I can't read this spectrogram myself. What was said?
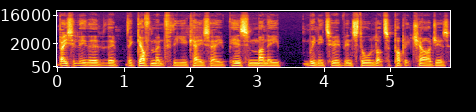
basically, the, the, the government for the UK say, here's some money, we need to install lots of public charges,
